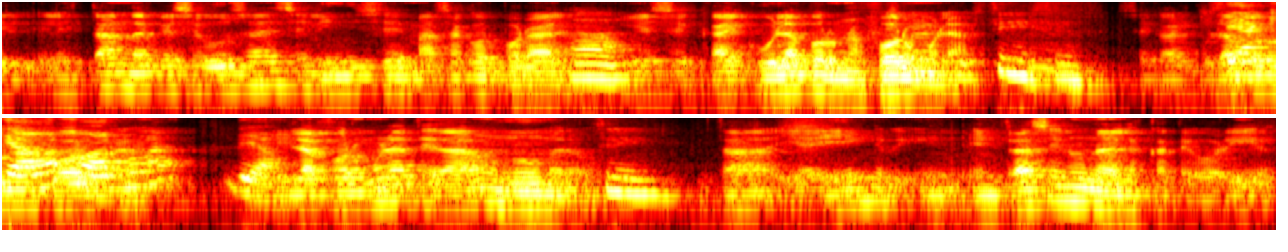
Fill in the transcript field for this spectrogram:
el, el estándar que se usa es el índice de masa corporal Ah. y se calcula por una fórmula. Sí, sí, Se calcula por aquela una fórmula. fórmula deu. Y la fórmula te da un número. sí. ¿tá? Y ahí en- entras en una de las categorías.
